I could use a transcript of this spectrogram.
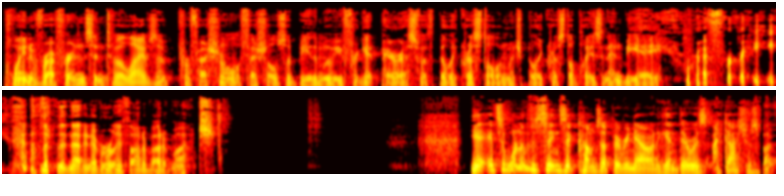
point of reference into the lives of professional officials would be the movie Forget Paris with Billy Crystal, in which Billy Crystal plays an NBA referee. Other than that, I never really thought about it much. Yeah, it's one of the things that comes up every now and again. There was, gosh, it was about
